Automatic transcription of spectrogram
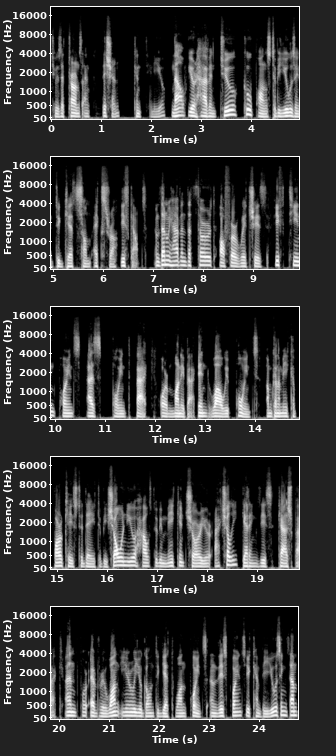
to the terms and condition. Continue. Now you're having two coupons to be using to get some extra discounts. And then we have in the third offer, which is 15 points as point back or money back And while we point, I'm gonna make a bar case today to be showing you how to be making sure you're actually getting this cash back. And for every one euro, you're going to get one points. And these points, you can be using them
